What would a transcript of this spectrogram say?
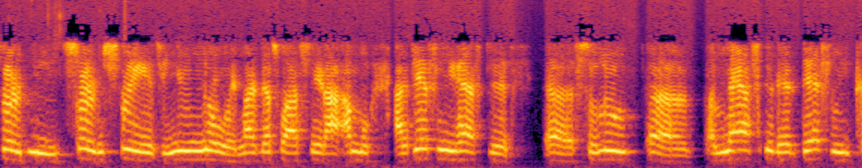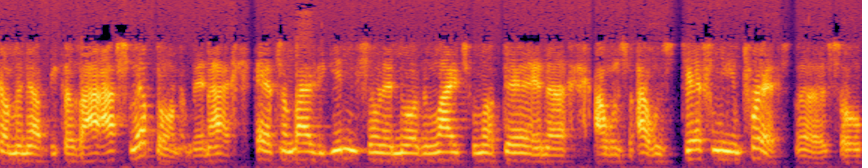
certain certain strands, and you know it. Like that's why I said I, I'm I definitely have to uh, salute uh, Alaska. They're definitely coming up because I, I slept on them, and I had somebody to give me some of that Northern Lights from up there, and uh, I was I was definitely impressed. Uh, so,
